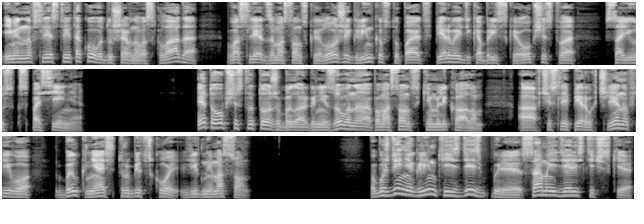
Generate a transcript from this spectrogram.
Именно вследствие такого душевного склада, вслед за масонской ложей, Глинка вступает в первое декабристское общество «Союз спасения». Это общество тоже было организовано по масонским лекалам, а в числе первых членов его был князь Трубецкой, видный масон. Побуждения Глинки и здесь были самые идеалистические.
